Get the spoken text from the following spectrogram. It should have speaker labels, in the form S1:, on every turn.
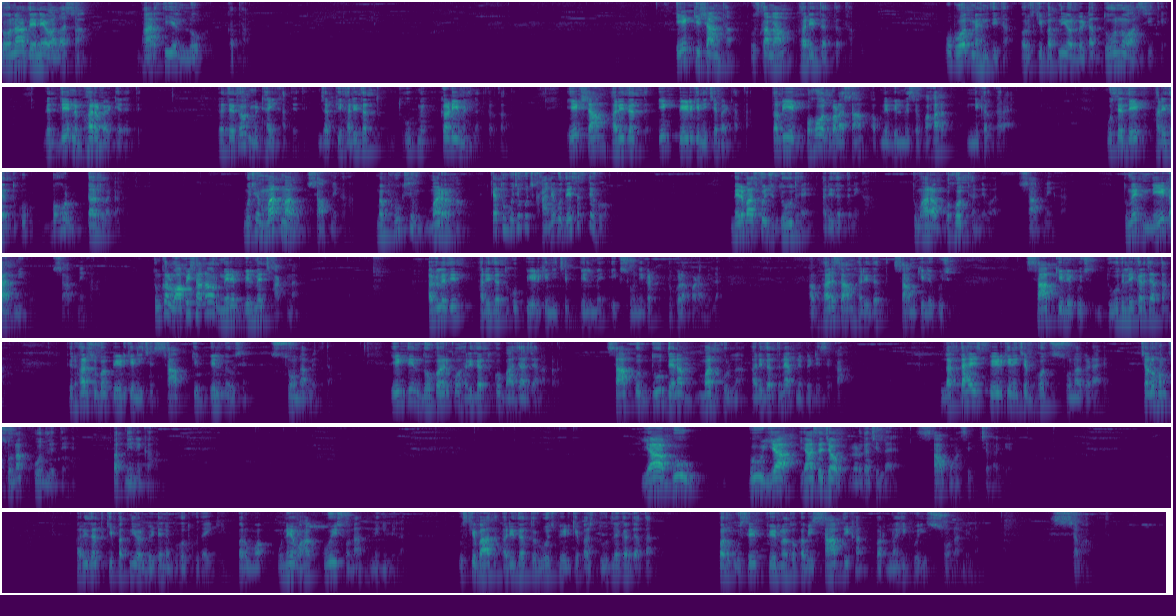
S1: सोना देने वाला सांप भारतीय लोक कथा एक किसान था, उसका नाम हरिदत्त था। वो बहुत मेहनती था और उसकी पत्नी और बेटा दोनों आलसी थे। वे दिन भर बैठे रहते। रहते थे और मिठाई खाते थे, जबकि हरिदत्त धूप में कड़ी मेहनत करता था। एक शाम हरिदत्त एक पेड़ के नीचे बैठा था। तभी एक बहुत बड़ा सांप अपने बिल में से बाहर निकल कर आया। उसे देख हरिदत्त को बहुत डर लगा। मुझे मत मारो, सांप ने कहा। मैं भूख से मर रहा हूँ। क्या तुम मुझे कुछ खाने को दे सकते हो? मेरे पास कुछ दूध है, हरिदत्त ने कहा। तुम्हारा बहुत धन्यवाद, सांप ने कहा। तुम एक नेक आदमी हो, सांप ने कहा। तुम कल वापिस आना और मेरे बिल में झांकना। अगले दिन हरिदत्त को पेड़ के नीचे बिल में एक सोने का टुकड़ा पड़ा मिला। अब हर शाम हरिदत्त शाम के लिए कुछ, सांप के लिए कुछ दूध लेकर जाता। फिर हर सुबह पेड़ के नीचे सांप के बिल में उसे सोना मिलता। एक दिन दोपहर को हरिदत्त को बाज़ार जाना पड़ा। सांप को दूध देना मत भूलना, हरिदत्त ने अपने बेटे से कहा। लगता है इस पेड़ के नीचे बहुत सोना गड़ा है। चलो हम सोना खोद लेते हैं, पत्नी ने कहा। या बू बू या, यहाँ से जाओ, लड़का चिल्लाया। सांप वहाँ से चला गया। हरिदत्त की पत्नी और बेटे ने बहुत खुदाई की, पर उन्हें वहाँ कोई सोना नहीं मिला। उसके बाद हरिदत्त रोज पेड़ के पास दूध लेकर जाता, पर उसे फिर न तो कभी सांप दिखा और न ही कोई सोना मिला। समाप्त।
